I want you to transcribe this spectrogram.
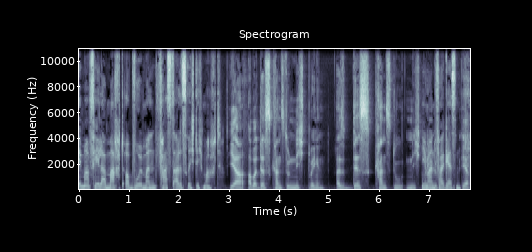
immer Fehler macht, obwohl man fast alles richtig macht. Ja, aber das kannst du nicht bringen. Also das kannst du nicht Jemanden bringen. vergessen. Ja.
